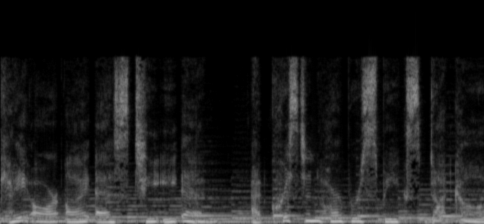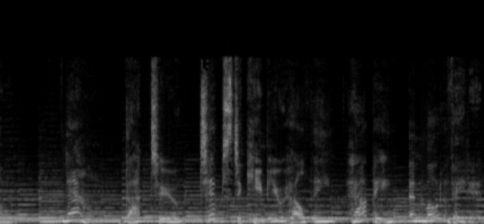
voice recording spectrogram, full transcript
K R I S T E N at KristenHarperSpeaks.com. Now, back to tips to keep you healthy, happy, and motivated.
